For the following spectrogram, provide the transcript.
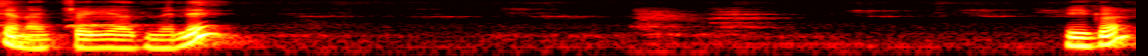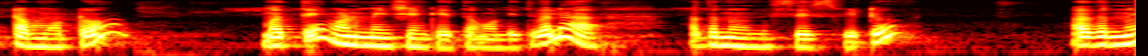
ಚೆನ್ನಾಗಿ ಫ್ರೈ ಆದಮೇಲೆ ಈಗ ಟೊಮೊಟೊ ಮತ್ತು ಒಣಮೆಣ್ಸಿನ್ಕಾಯಿ ತೊಗೊಂಡಿದ್ವಲ್ಲ ಅದನ್ನು ಸೇರಿಸ್ಬಿಟ್ಟು ಅದನ್ನು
